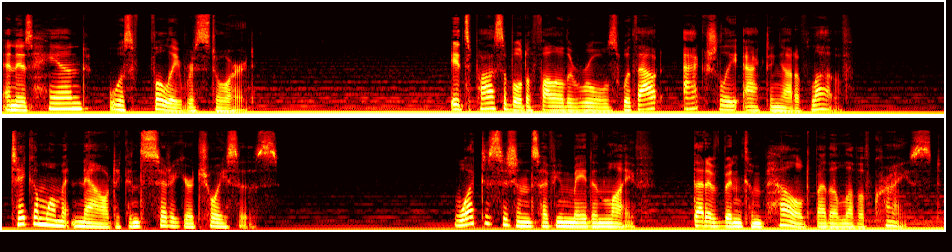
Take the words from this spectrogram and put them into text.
and his hand was fully restored. It's possible to follow the rules without actually acting out of love. Take a moment now to consider your choices. What decisions have you made in life that have been compelled by the love of Christ?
